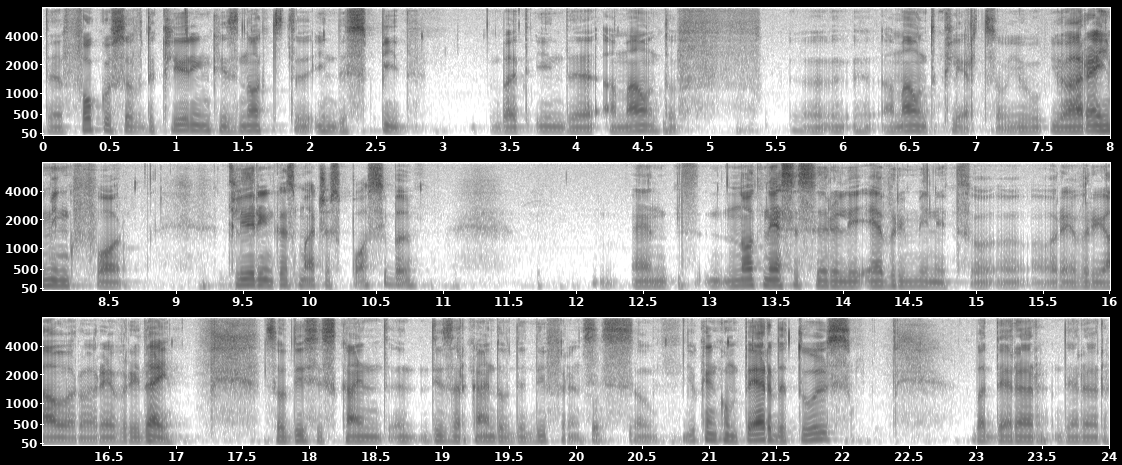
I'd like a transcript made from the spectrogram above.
the focus of the clearing is not in the speed, but in the amount of amount cleared. So you, you are aiming for clearing as much as possible, and not necessarily every minute or, or every hour or every day. So this is kind. Uh, these are kind of the differences. So you can compare the tools, but there are there are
